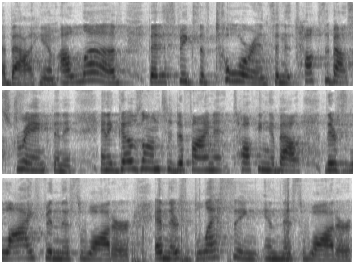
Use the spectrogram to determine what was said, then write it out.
about him. I love that it speaks of torrents and it talks about strength and it, and it goes on to define it, talking about there's life in this water and there's blessing in this water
